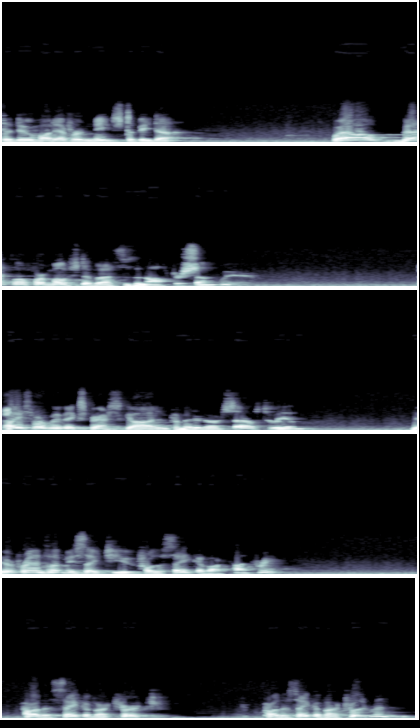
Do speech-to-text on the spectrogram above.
to do whatever needs to be done. Well, Bethel for most of us is an altar somewhere. Place where we've experienced God and committed ourselves to Him. Dear friends, let me say to you, for the sake of our country, for the sake of our church, for the sake of our children,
